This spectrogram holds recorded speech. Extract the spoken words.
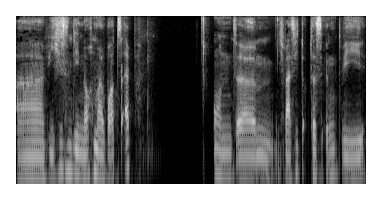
äh, wie hießen die nochmal, WhatsApp. Und ähm, ich weiß nicht, ob das irgendwie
